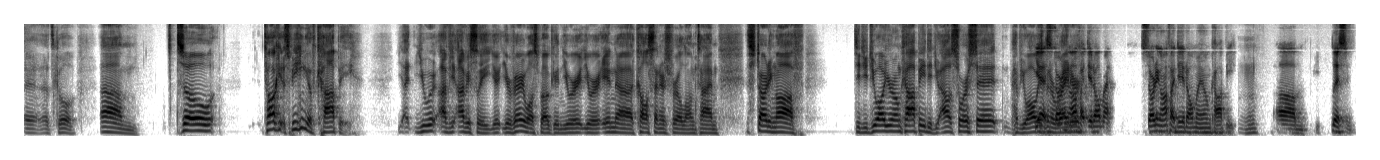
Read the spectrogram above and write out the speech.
Yeah, that's cool. Um, so, talking. Speaking of copy, you were obviously you're, you're very well spoken. You were you were in uh, call centers for a long time. Starting off, did you do all your own copy? Did you outsource it? Have you always yeah, been a starting writer? off, I did all my starting off, I did all my own copy. Mhm. Um, listen,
